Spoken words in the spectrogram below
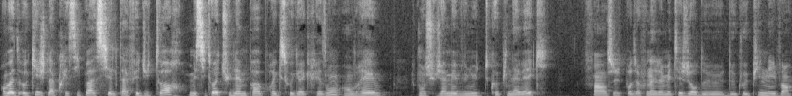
En mode, ok, je l'apprécie pas si elle t'a fait du tort, mais si toi tu l'aimes pas pour X ou Y raison, en vrai, bon, je suis jamais venue de copine avec. Enfin, c'est juste pour dire qu'on n'a jamais été ce genre de, de copine, et enfin,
